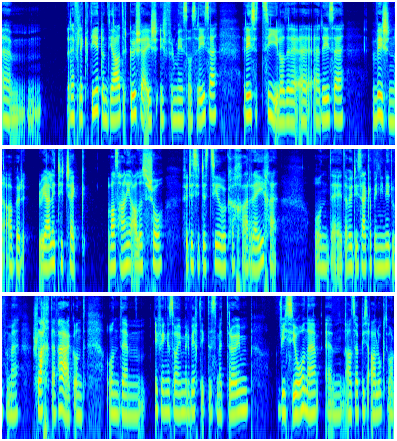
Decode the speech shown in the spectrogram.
ähm, reflektiert. Und ja, der Guschen ist, ist für mich so ein riesen, riesen Ziel oder eine, eine riesen Vision, aber Reality Check, was habe ich alles schon, für das ich das Ziel wirklich erreichen kann. Und äh, da würde ich sagen, bin ich nicht auf einem schlechten Weg. Und, und ähm, ich finde es auch immer wichtig, dass man Träume, Visionen ähm, als etwas anschaut, wo,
